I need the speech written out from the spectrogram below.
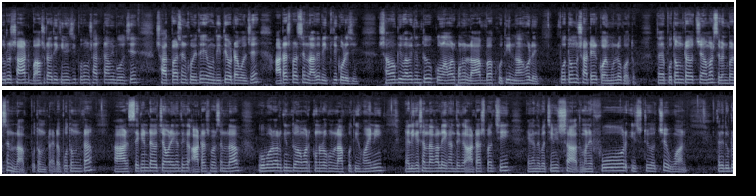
দুটো ষাট, বারোশো টাকা দিয়ে কিনেছি। প্রথম ষাটটা আমি বলছে সাত পার্সেন্ট খরিদে এবং দ্বিতীয়টা বলছে আঠাশ পার্সেন্ট লাভে বিক্রি করেছি। সামগ্রিকভাবে কিন্তু আমার কোনো লাভ বা ক্ষতি না হলে প্রথম ষাটের ক্রয় মূল্য কত? তাই প্রথমটা হচ্ছে আমার সেভেন পার্সেন্ট লাভ প্রথমটা। এটা প্রথমটা আর সেকেন্ডটা হচ্ছে আমার এখান থেকে আঠাশ পার্সেন্ট লাভ। ওভারঅল কিন্তু আমার কোনো রকম লাভ ক্ষতি হয়নি। অ্যালিগেশন লাগালে এখান থেকে আঠাশ পাচ্ছি, এখান থেকে পাচ্ছি আমি সাত মানে ফোর ইস্টু হচ্ছে ওয়ান তাহলে দুটো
